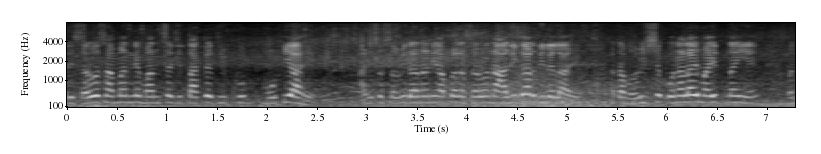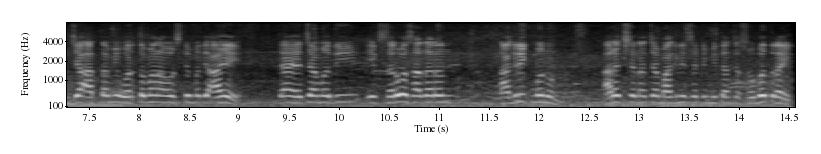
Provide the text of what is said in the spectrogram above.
तरी सर्वसामान्य माणसाची ताकद ही खूप मोठी आहे. आणि तो संविधानाने आपल्याला सर्वांना अधिकार दिलेला आहे. आता भविष्य कोणालाही माहीत नाही आहे पण जे आता मी वर्तमान अवस्थेमध्ये आहे त्या ह्याच्यामध्ये एक सर्वसाधारण नागरिक म्हणून आरक्षणाच्या मागणीसाठी मी त्यांच्यासोबत राहील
